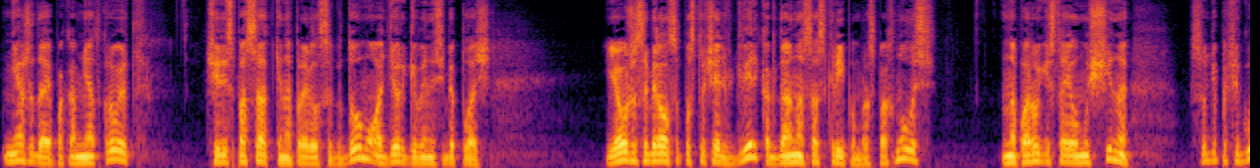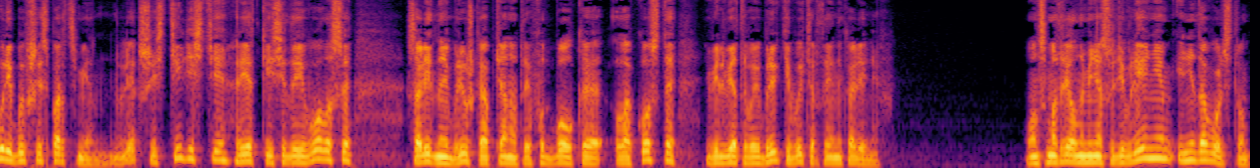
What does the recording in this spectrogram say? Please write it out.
не ожидая, пока мне откроют, через посадки направился к дому, одергивая на себя плащ. Я уже собирался постучать в дверь, когда она со скрипом распахнулась. На пороге стоял мужчина, судя по фигуре, бывший спортсмен, лет шестидесяти, редкие седые волосы, солидная брюшка, обтянутая футболкой лакосте, вельветовые брюки, вытертые на коленях. Он смотрел на меня с удивлением и недовольством.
